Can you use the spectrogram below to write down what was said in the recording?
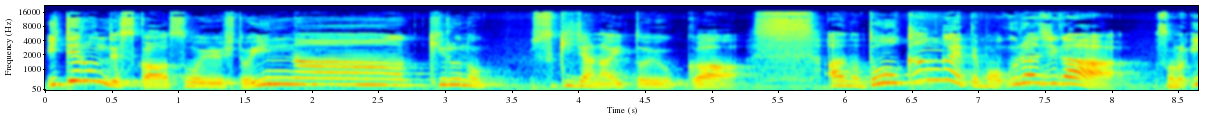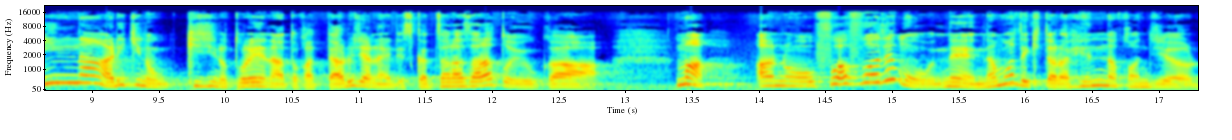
いてるんですか？そういう人。インナー着るの好きじゃないというか、あの、どう考えても裏地がそのインナーありきの生地のトレーナーとかってあるじゃないですか。ザラザラというか、まあ、あの、ふわふわでもね、生できたら変な感じや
